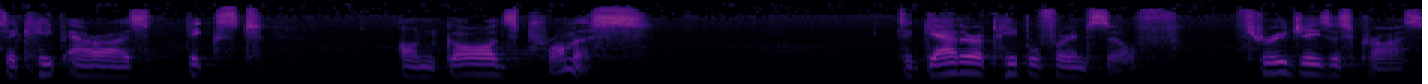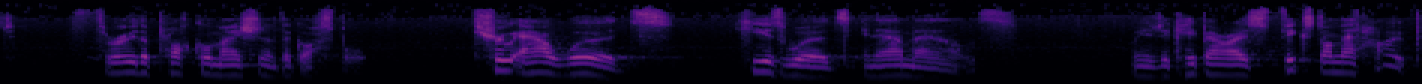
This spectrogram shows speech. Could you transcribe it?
to keep our eyes fixed on God's promise to gather a people for himself through Jesus Christ, through the proclamation of the gospel, through our words, his words in our mouths. We need to keep our eyes fixed on that hope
